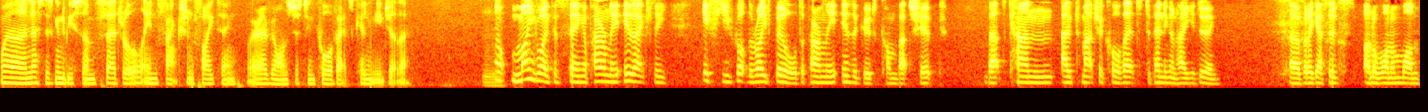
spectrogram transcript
Well, unless there's going to be some federal in-faction fighting where everyone's just in corvettes killing each other. No, Mindwipe is saying apparently it is actually, if you've got the right build, apparently is a good combat ship. that can outmatch a Corvette depending on how you're doing. Uh, but I guess it's on a one-on-one.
